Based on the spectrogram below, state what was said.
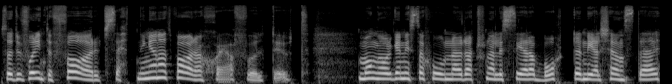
Så att du får inte förutsättningarna att vara chef fullt ut. Många organisationer rationaliserar bort en del tjänster.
